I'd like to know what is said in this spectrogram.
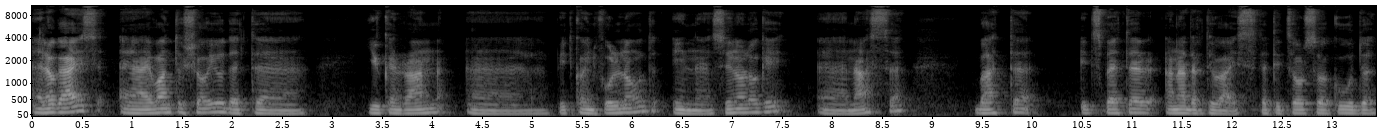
Hello guys, uh, I want to show you that uh, you can run uh, Bitcoin full node in uh, Synology uh, NAS, but uh, it's better another device that it's also a good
